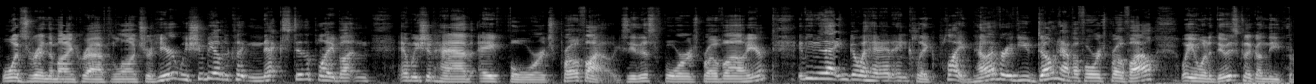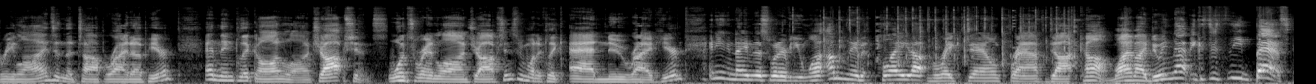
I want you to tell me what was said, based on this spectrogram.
Once we're in the Minecraft launcher here, we should be able to click next to the play button and we should have a Forge profile. You see this Forge profile here? If you do that, you can go ahead and click play. However, if you don't have a Forge profile, what you want to do is click on the three lines in the top right up here and then click on launch options. Once we're in launch options, we want to click add new right here and you can name this whatever you want. I'm going to name it play.breakdowncraft.com. Why am I doing that? Because it's the best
